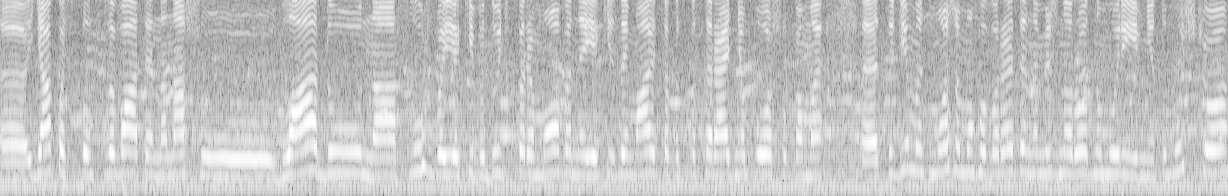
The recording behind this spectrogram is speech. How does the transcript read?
е, якось повпливати на нашу владу, на служби, які ведуть перемовини, які займаються безпосередньо пошуками. Е, Тоді ми зможемо говорити на міжнародному рівні, тому що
